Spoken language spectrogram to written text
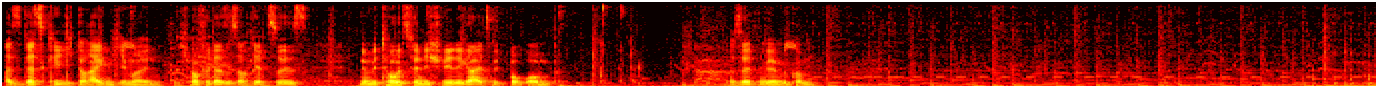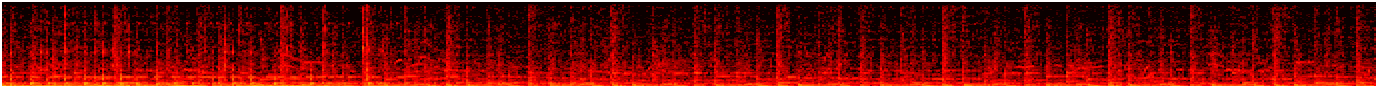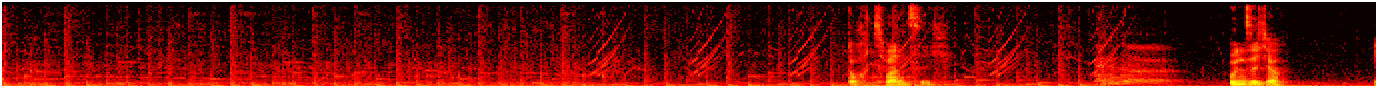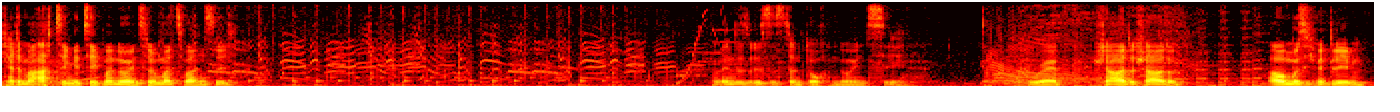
Also das kriege ich doch eigentlich immer hin. Ich hoffe, dass es auch jetzt so ist. Nur mit Toads finde ich schwieriger als mit Bob Omb. Das sollten wir hinbekommen. Doch 20? Unsicher. Ich hatte mal 18 gezählt, mal 19 und mal 20. Am Ende ist es dann doch 19. Crap. Schade, schade. Aber muss ich mit leben.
